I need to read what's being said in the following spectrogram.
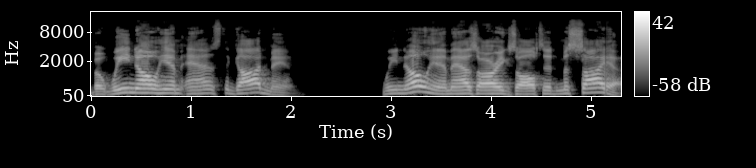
But we know him as the God man. We know him as our exalted Messiah.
